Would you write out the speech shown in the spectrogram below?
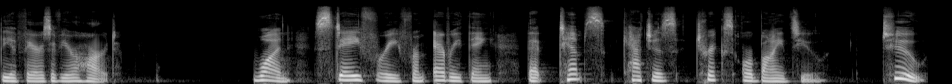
the affairs of your heart. One, stay free from everything that tempts, catches, tricks, or binds you. Two,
